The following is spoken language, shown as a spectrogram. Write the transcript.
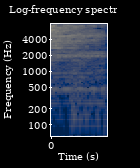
much.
